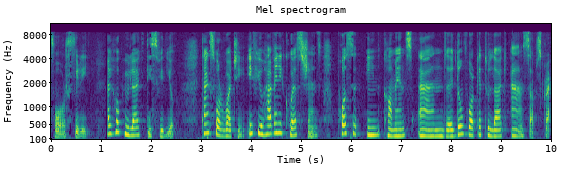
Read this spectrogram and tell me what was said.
for free. I hope you liked this video Thanks for watching. If you have any questions, post in comments and uh, don't forget to like and subscribe.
